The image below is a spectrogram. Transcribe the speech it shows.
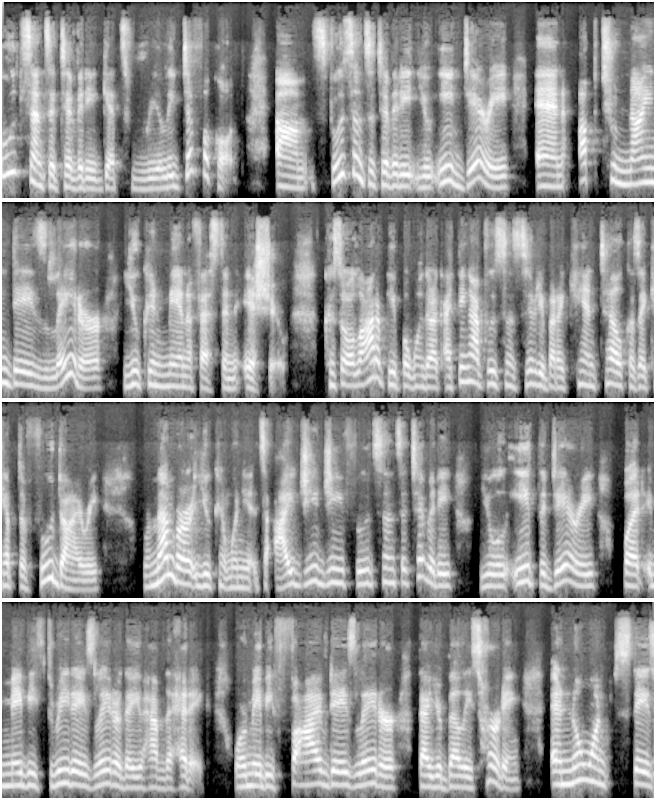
food sensitivity gets really difficult. Um, food sensitivity, you eat dairy, and up to nine days later, you can manifest an issue. Because so a lot of people, when they're like, I think I have food sensitivity, but I can't tell because I kept a food diary. Remember, you can when it's IgG food sensitivity, you will eat the dairy, but it may be three days later that you have the headache, or maybe five days later that your belly's hurting. And no one stays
